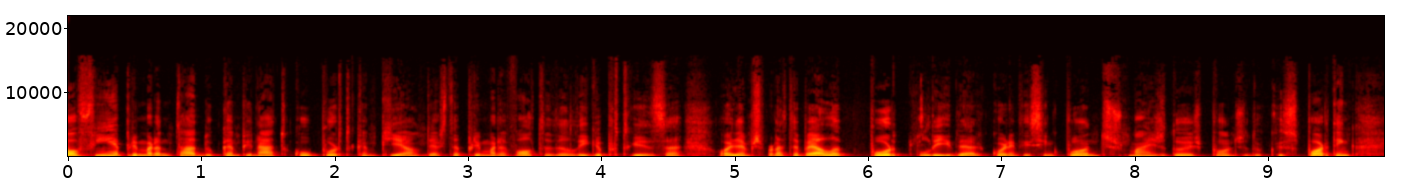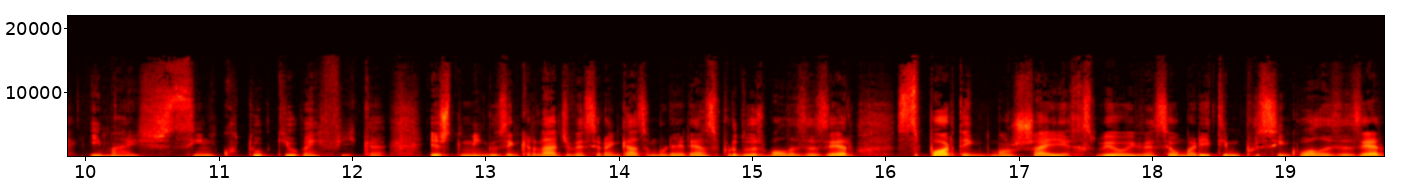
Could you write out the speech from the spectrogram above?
ao fim a primeira metade do campeonato com o Porto campeão desta primeira volta da Liga Portuguesa. Olhamos para a tabela: Porto líder 45 pontos, mais 2 pontos do que o Sporting e mais 5 do que o Benfica. Este domingo os encarnados venceram em casa o Moreirense por 2 bolas a 0. Sporting de mão cheia recebeu e venceu o Marítimo por 5 bolas a 0.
